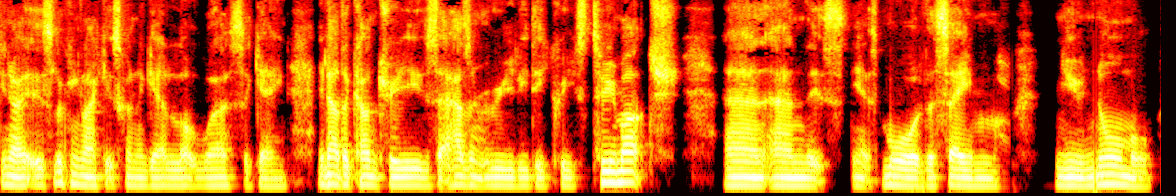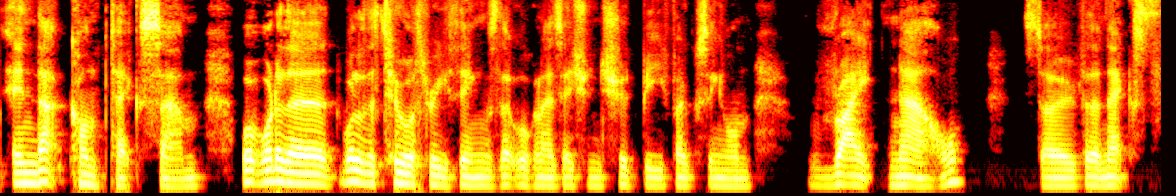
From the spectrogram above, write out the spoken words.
you know, it's looking like it's going to get a lot worse again. In other countries, it hasn't really decreased too much, and and it's you know, it's more of the same new normal. In that context, Sam, what what are the what are the two or three things that organizations should be focusing on right now? So for the next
